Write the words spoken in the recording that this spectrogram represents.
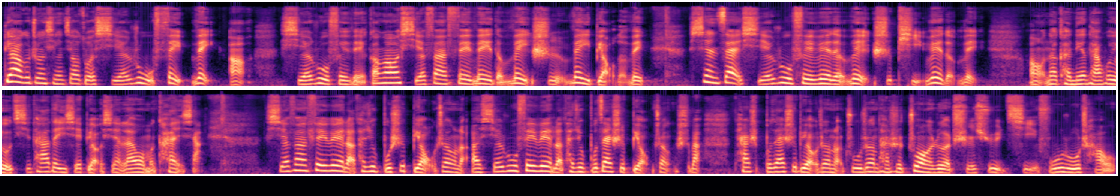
第二个症型叫做邪入肺胃啊，邪入肺胃。刚刚邪犯肺胃的胃是胃表的胃，现在邪入肺胃的胃是脾胃的胃哦，那肯定它会有其他的一些表现。来，我们看一下。邪犯肺胃了，它就不是表症了啊！邪入肺胃了，它就不再是表症，是吧？它是不再是表症了，主症它是壮热持续、起伏如潮，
